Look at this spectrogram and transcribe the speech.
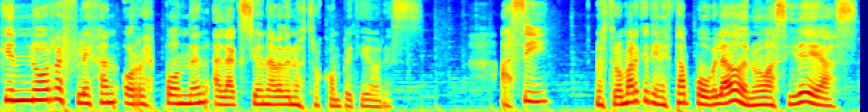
que no reflejan o responden al accionar de nuestros competidores. Así, nuestro marketing está poblado de nuevas ideas,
